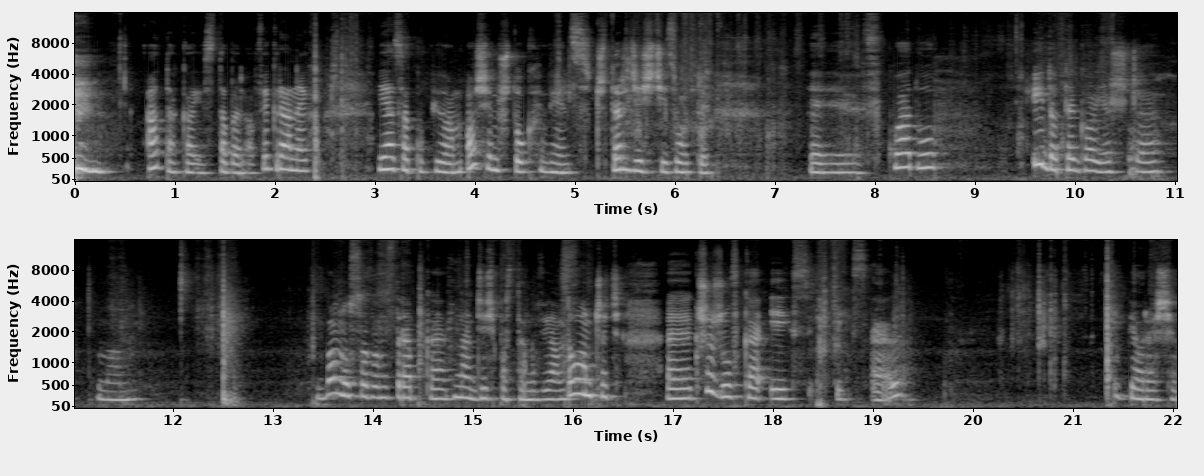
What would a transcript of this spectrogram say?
a taka jest tabela wygranych. Ja zakupiłam 8 sztuk, więc 40 zł yy, wkładu. I do tego jeszcze mam bonusową zdrabkę. Na dziś postanowiłam dołączyć e, krzyżówkę XXL. I biorę się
